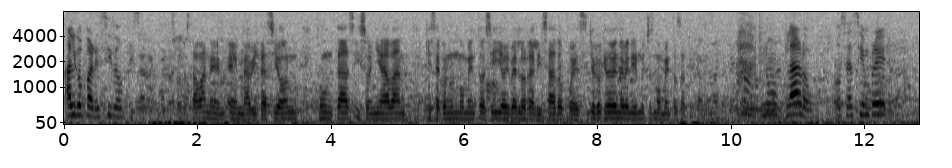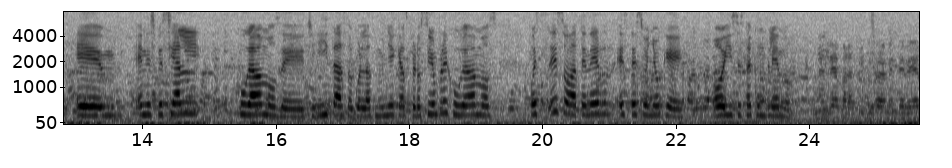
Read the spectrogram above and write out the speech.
algo parecido. Quizá recuerdas cuando estaban en, en habitación juntas y soñaban quizá con un momento así y hoy verlo realizado, pues yo creo que deben de venir muchos momentos a tu cabeza. Ah, no, claro. O sea, siempre, eh, en especial jugábamos de chiquitas o con las muñecas, pero siempre jugábamos, pues eso, a tener este sueño que hoy se está cumpliendo. Andrea, para ti, pues obviamente ver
